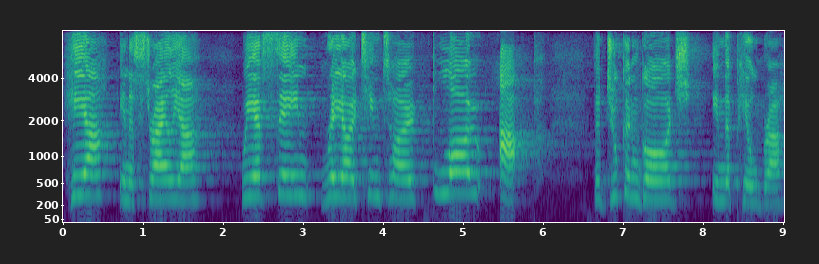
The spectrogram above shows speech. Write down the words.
Here in Australia, we have seen Rio Tinto blow up the Juukan Gorge in the Pilbara,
